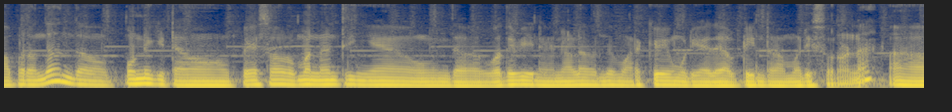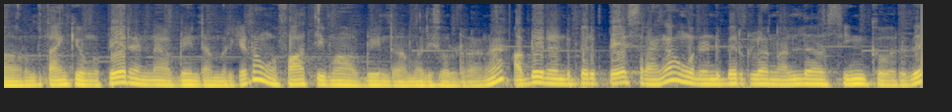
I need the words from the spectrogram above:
அப்புறம் வந்து அந்த பொண்ணுக்கிட்ட அவன் பேச ரொம்ப நன்றி கொடுத்தீங்க இந்த உதவியை என்னால் வந்து மறக்கவே முடியாது அப்படின்ற மாதிரி சொன்னோன்னே ரொம்ப தேங்க்யூ உங்கள் பேர் என்ன? அப்படின்ற மாதிரி கேட்டால் அவங்க ஃபாத்திமா அப்படின்ற மாதிரி சொல்கிறாங்க அப்படியே ரெண்டு பேர் பேசுகிறாங்க அவங்க ரெண்டு பேருக்குள்ள நல்ல சிங்க் வருது.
